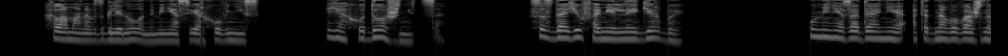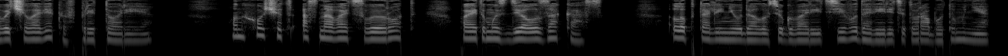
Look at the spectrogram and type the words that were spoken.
— Хламана взглянула на меня сверху вниз. «Я художница. Создаю фамильные гербы. У меня задание от одного важного человека в притории. Он хочет основать свой род, поэтому сделал заказ. Лаптали не удалось уговорить его доверить эту работу мне.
